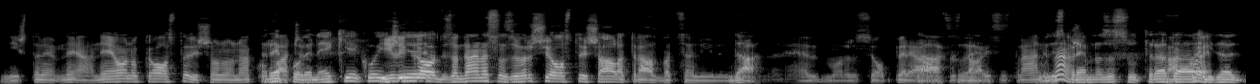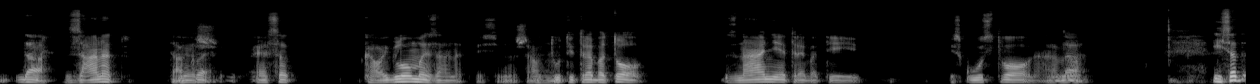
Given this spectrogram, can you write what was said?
ništa ne, ne, a ne ono kao ostaviš ono onako Repove bačen. neke koji Ili će... kao za danas sam završio, ostaviš alat razbacan ili... Da. Ne, mora da se opere, Tako alat se stavi sa strane, bude znaš. spremno za sutra da, je. i da, da, Zanat, tako znaš, je. E sad, kao i gluma je zanat, mislim, znaš, ali Mhm. tu ti treba to znanje, treba ti iskustvo, naravno. Da. I sad, e,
